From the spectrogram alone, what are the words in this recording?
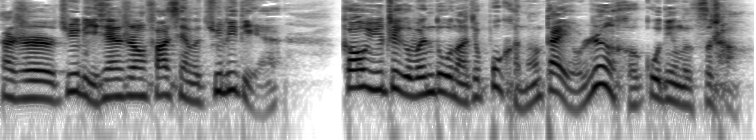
但是居里先生发现了居里点，高于这个温度呢，就不可能带有任何固定的磁场。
